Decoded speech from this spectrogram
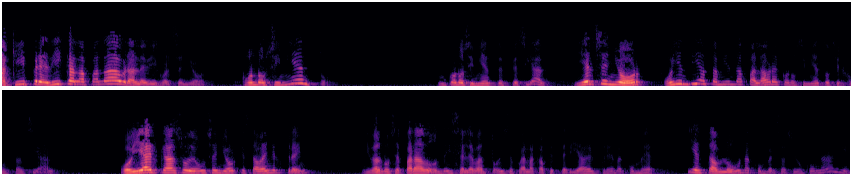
aquí predica la palabra, le dijo el Señor. Conocimiento, un conocimiento especial. Y el Señor hoy en día también da palabra de conocimiento circunstancial. Oía el caso de un señor que estaba en el tren iba no sé para dónde y se levantó y se fue a la cafetería del tren a comer y entabló una conversación con alguien.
